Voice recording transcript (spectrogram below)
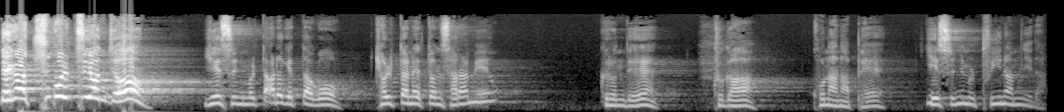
내가 죽을지언정 예수님을 따르겠다고 결단했던 사람이에요. 그런데 그가 고난 앞에 예수님을 부인합니다.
